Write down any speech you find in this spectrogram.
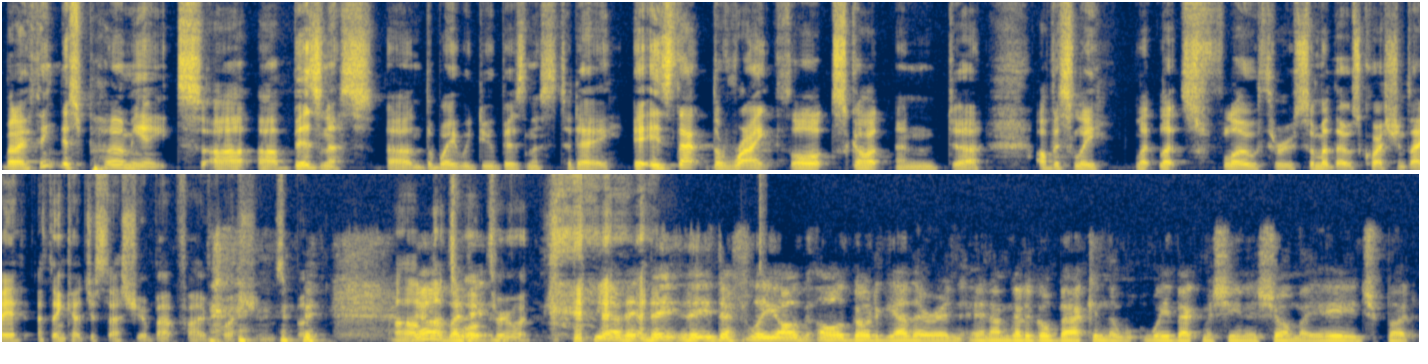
but I think this permeates uh, uh, business, uh, the way we do business today. Is that the right thought, Scott? And uh, obviously, let, us flow through some of those questions. I, I, think I just asked you about five questions, but uh, no, let's but walk they, through it. yeah, they, they, they, definitely all, all go together. And, and I'm going to go back in the Wayback Machine and show my age. But,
